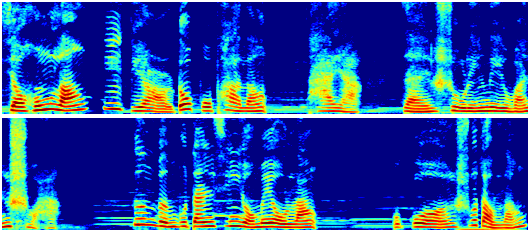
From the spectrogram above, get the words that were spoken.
小红狼一点儿都不怕狼，它呀在树林里玩耍，根本不担心有没有狼。不过说到狼，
